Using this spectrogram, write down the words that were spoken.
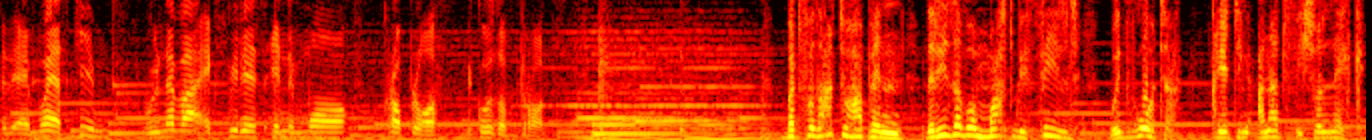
the Mwea scheme, will never experience any more crop loss because of droughts. But for that to happen, the reservoir must be filled with water, creating an artificial lake.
